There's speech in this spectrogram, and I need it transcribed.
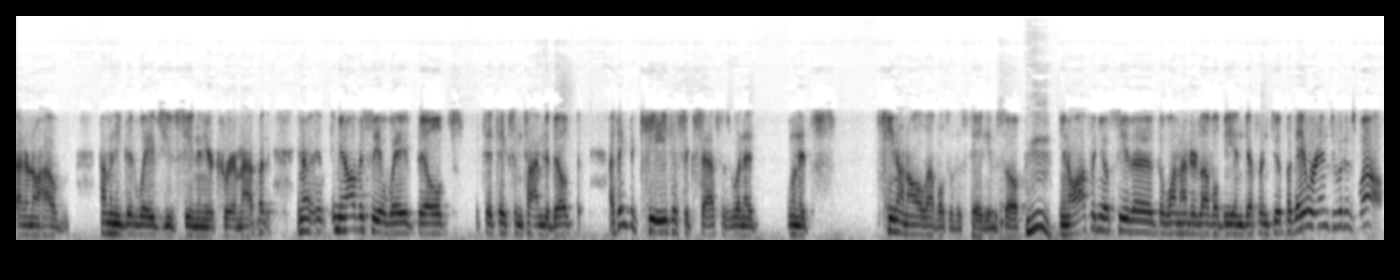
I don't know how, how many good waves you've seen in your career, Matt, but, you know, I mean, obviously a wave builds, it takes some time to build, but I think the key to success is when it, when it's seen on all levels of the stadium. So, mm. you know, often you'll see the, the 100 level be indifferent to it, but they were into it as well.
